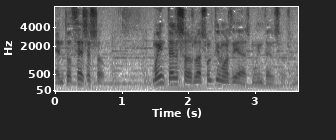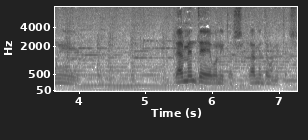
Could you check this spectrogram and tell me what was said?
Entonces eso, muy intensos los últimos días, muy intensos, muy realmente bonitos, realmente bonitos.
